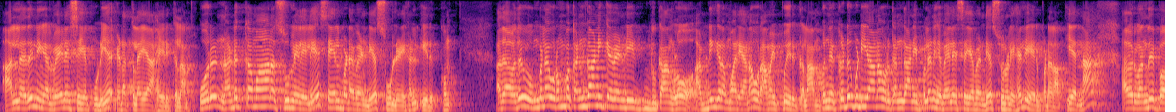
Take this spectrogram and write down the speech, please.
அல்லது நீங்கள் வேலை செய்யக்கூடிய இடத்துலையாக இருக்கலாம். ஒரு நடுக்கமான சூழ்நிலையிலே செயல்பட வேண்டிய சூழ்நிலைகள் இருக்கும். அதாவது உங்களை ரொம்ப கண்காணிக்க வேண்டி இருக்காங்களோ அப்படிங்கிற மாதிரியான ஒரு அமைப்பு இருக்கலாம். கொஞ்சம் கெடுபடியான ஒரு கண்காணிப்பில் நீங்கள் வேலை செய்ய வேண்டிய சூழ்நிலைகள் ஏற்படலாம். ஏன்னா அவர் வந்து இப்போ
